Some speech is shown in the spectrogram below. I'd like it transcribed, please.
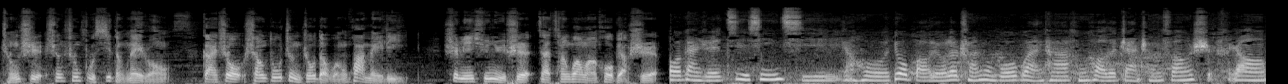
城市生生不息等内容，感受商都郑州的文化魅力。市民徐女士在参观完后表示：“我感觉既新奇，然后又保留了传统博物馆它很好的展陈方式，让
